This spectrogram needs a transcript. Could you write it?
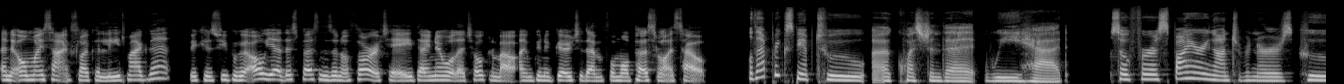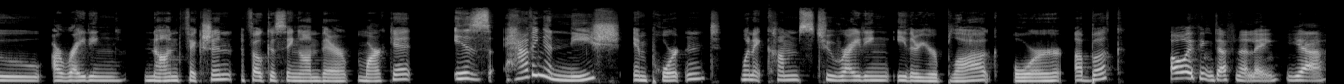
And it almost acts like a lead magnet because people go, Oh yeah, this person's an authority. They know what they're talking about. I'm going to go to them for more personalized help. Well, that brings me up to a question that we had. So for aspiring entrepreneurs who are writing nonfiction, focusing on their market, is having a niche important when it comes to writing either your blog or a book? Oh, I think definitely. Yeah.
